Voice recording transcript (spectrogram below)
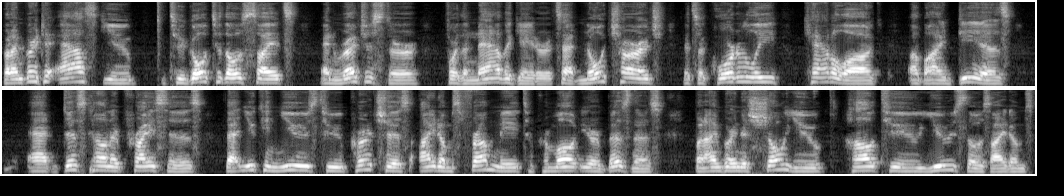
but I'm going to ask you to go to those sites and register for the Navigator. It's at no charge. It's a quarterly catalog of ideas at discounted prices that you can use to purchase items from me to promote your business, but I'm going to show you how to use those items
